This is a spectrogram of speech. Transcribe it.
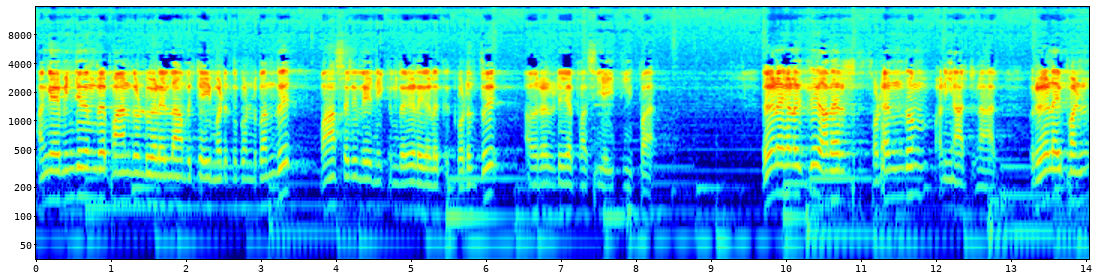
அங்கே மிஞ்சுகின்ற பான் துண்டுகள் எல்லாம் எல்லாவற்றையும் எடுத்துக்கொண்டு வந்து வாசலிலே நிற்கின்ற ஏழைகளுக்கு கொடுத்து அவர்களுடைய பசியை தீர்ப்பார். ஏழைகளுக்கு அவர் தொடர்ந்தும் பணியாற்றினார். ஒரு ஏழை பெண்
